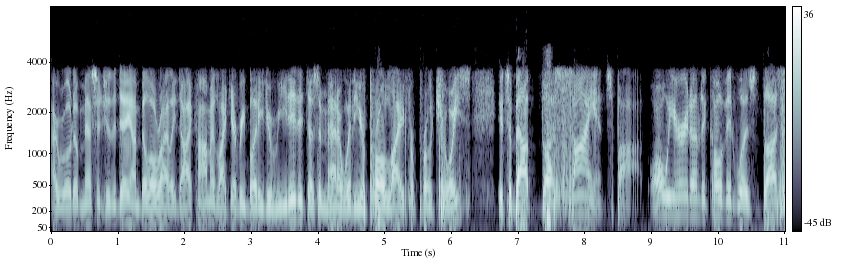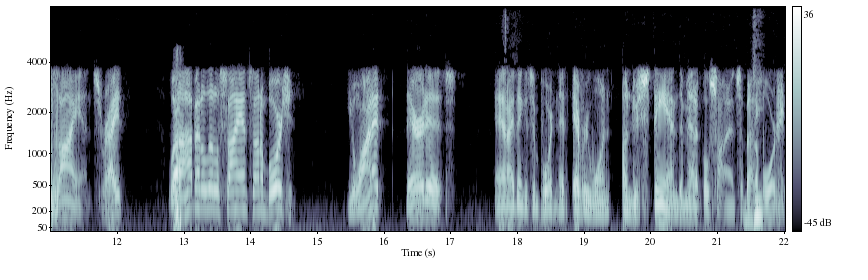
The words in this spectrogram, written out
I wrote a message of the day on BillO'Reilly.com. I'd like everybody to read it. It doesn't matter whether you're pro-life or pro-choice. It's about the science, Bob. All we heard under COVID was the science, right? Well, how about a little science on abortion? You want it? There it is. And I think it's important that everyone understand the medical science about do, abortion.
